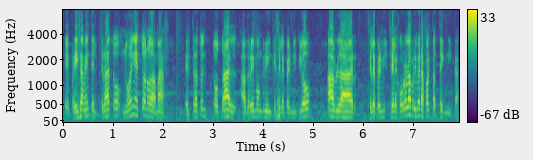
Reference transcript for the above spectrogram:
eh, precisamente el trato, no en esto nada más, el trato en total a Draymond Green, que se le permitió hablar, se le, se le cobró la primera falta técnica,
